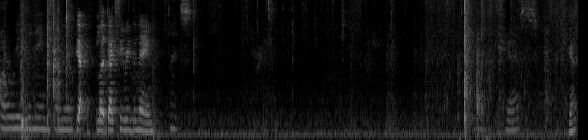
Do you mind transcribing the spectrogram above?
I'll read the name for you. Yeah, let Dexy read the name. Let's. Jess. Yep.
